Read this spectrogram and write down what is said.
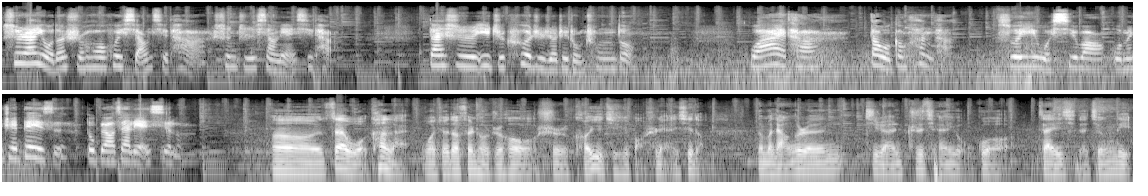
虽然有的时候会想起他，甚至想联系他，但是一直克制着这种冲动。我爱他，但我更恨他。所以我希望我们这辈子都不要再联系了。呃，在我看来，我觉得分手之后是可以继续保持联系的。那么两个人既然之前有过在一起的经历，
